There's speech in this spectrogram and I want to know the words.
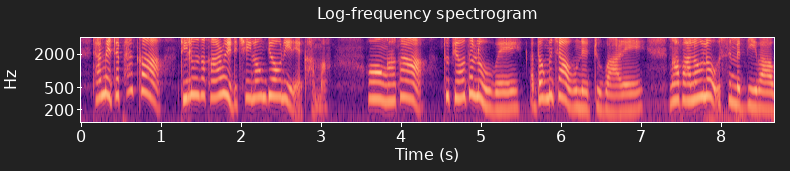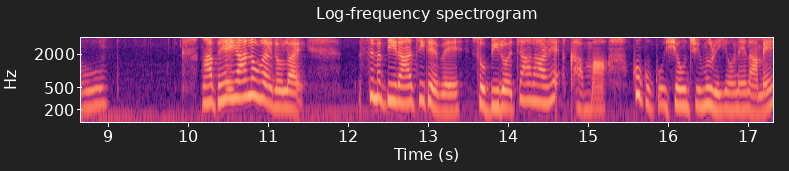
။ဒါပေမဲ့တစ်ဖက်ကဒီလိုစကားတွေတစ်ချိန်လုံးပြောနေတဲ့အခါမှာအော်ငါက သူပြောသလိုပဲအတော့မကျဘူးနဲ့တူပါတယ်။ငါဘာလို့လို့အဆင်မပြေပါဘူး။ငါဘယ်အရာလုပ်လိုက်လုပ်လိုက်အစင်မပြေတာကြည့်တယ်ပဲဆိုပြီးတော့ကြာလာတဲ့အခါမှာကိုကိုကိုယုံကြည်မှုတွေယောနေလာမယ်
